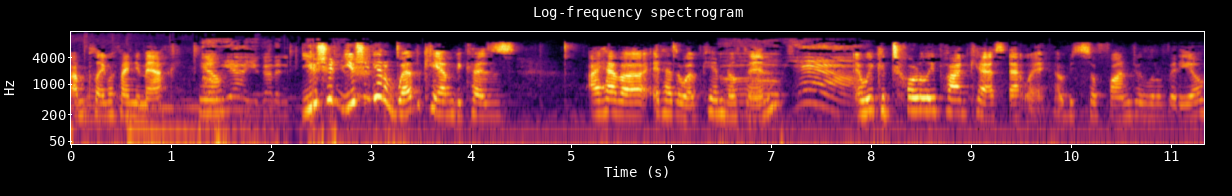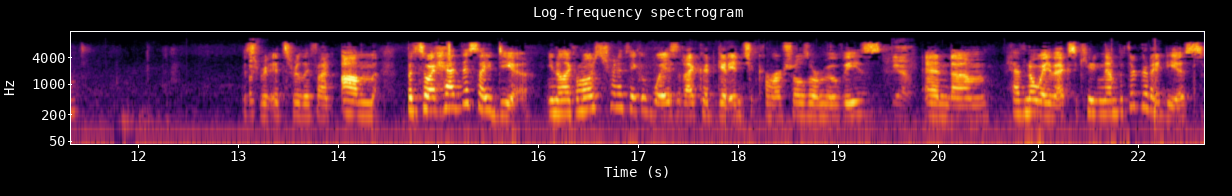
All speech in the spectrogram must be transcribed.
I'm playing with my new Mac, you know? Oh yeah, you got a. You should you should get a webcam because I have a it has a webcam built in. Oh yeah. And we could totally podcast that way. That would be so fun. Do a little video. It's re- it's really fun. Um, but so I had this idea. You know, like I'm always trying to think of ways that I could get into commercials or movies. Yeah. And um, have no way of executing them, but they're good ideas.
